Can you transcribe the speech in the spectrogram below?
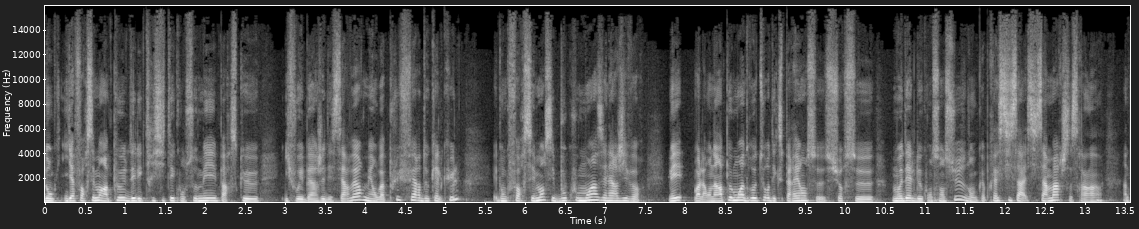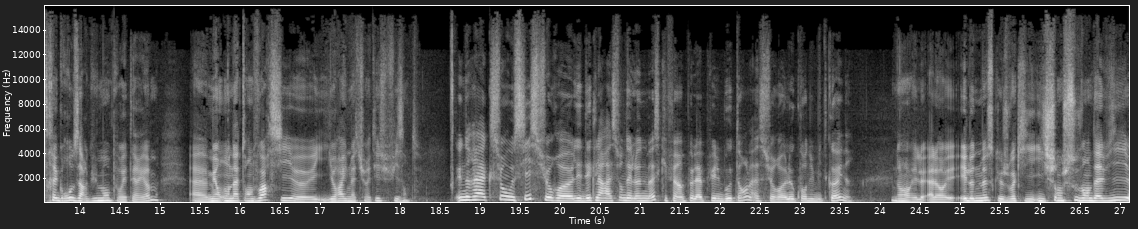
Donc il y a forcément un peu d'électricité consommée parce qu'il faut héberger des serveurs, mais on va plus faire de calcul. Et donc forcément, c'est beaucoup moins énergivore. Mais voilà, on a un peu moins de retour d'expérience sur ce modèle de consensus. Donc après, si ça, si ça marche, ce sera un, très gros argument pour Ethereum. Euh, mais on, attend de voir s'il euh, y aura une maturité suffisante. Une réaction aussi sur euh, les déclarations d'Elon Musk qui fait un peu la pluie et le beau temps là, sur le cours du Bitcoin? Non, alors Elon Musk, je vois qu'il change souvent d'avis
